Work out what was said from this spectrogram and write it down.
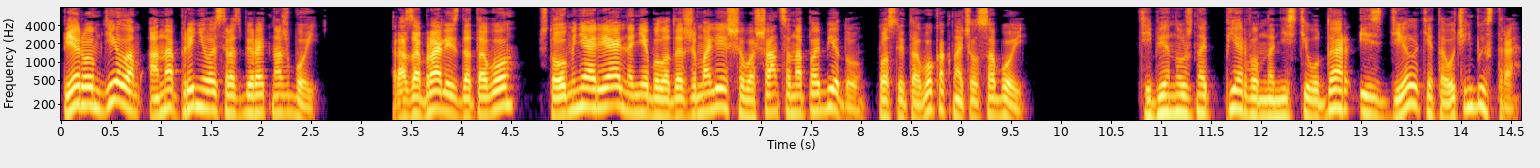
Первым делом она принялась разбирать наш бой. Разобрались до того, что у меня реально не было даже малейшего шанса на победу после того, как начал с бой. Тебе нужно первым нанести удар и сделать это очень быстро.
